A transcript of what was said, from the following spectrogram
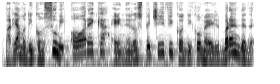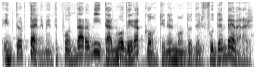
Parliamo di consumi Oreca e nello specifico di come il branded entertainment può dar vita a nuovi racconti nel mondo del food and beverage.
